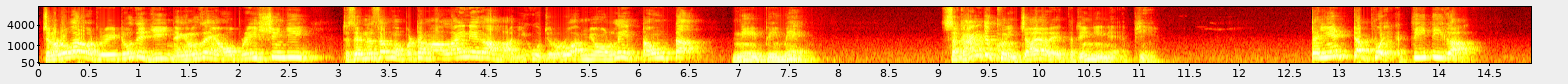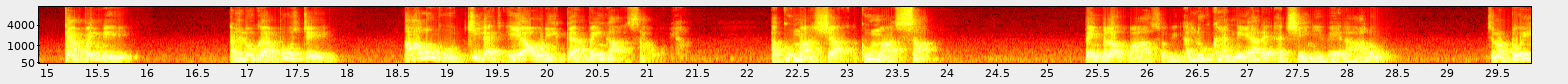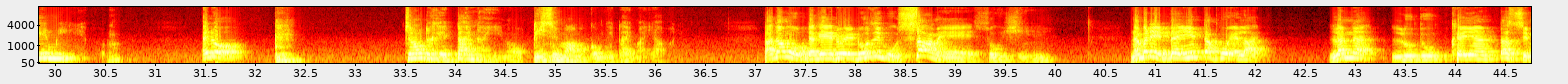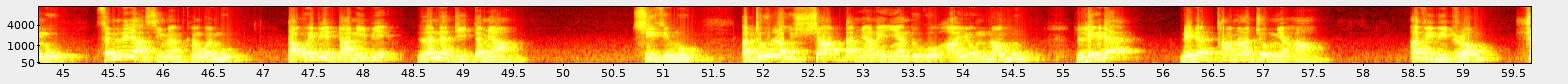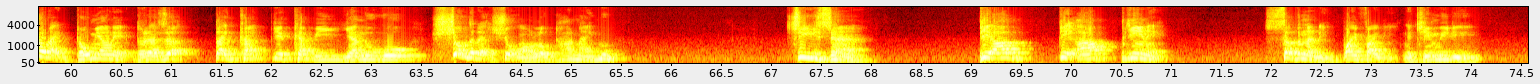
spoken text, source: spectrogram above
ကျွန်တော်တို့ကတော့ထွေတိုးစစ်ကြီးနိုင်ငံလုံးဆိုင်ရာ operation ကြီး30-20ပထမ line တွေကဟာကြီးကိုကျွန်တော်တို့အမျော်လင့်တောင်းတနေပေမဲ့စကိုင်းတခွင်ကြားရတဲ့သတင်းတွေနဲ့အပြင်တရင်တပ်ဖွဲ့အသီးသီးကကမ်ပိန်းတွေ အလူကံ post တွေအားလုံးကိုကြည့်လိုက်အေယာဝတီကမ်ပိန်းကအစပေါ့ဗျာအခုမှရှအခုမှစတိမ်ဘလောက်ပါဆိုပြီးအလူခံနေရတဲ့အခြေအနေပဲလားလို့ကျွန်တော်တွေးမိတယ်ပေါ့နော်အဲ့တော့ကျွန်တော်တကယ်တိုက်နိုင်ရင်တော့ဒီဇင်ဘာမကုန်ခင်တိုက်မှရပါတယ်ဒါကြောင့်မို့တကယ်တွေဒိုးစစ်ကိုစမယ်ဆိုရင်နံပါတ်1တရင်တက်ဖွဲ့လိုက်လက်နက်လူသူခရံတက်စင်မှု စနစ်ရစီမံခန့်ခွဲမှုတာဝေးပြတာနီးပြလက်နက်ကြီးတက်များစီစဉ်မှုအထူးလှုပ်ရှားတက်များနဲ့ရန်သူကိုအာယုံနှောက်မှုလေတဲ့လေတဲ့ဌာနချုပ်များအား FPV drone shot right drone များနဲ့ဒရဇက်တိုက်ခိုက်ပစ်ခတ်ပြီးရန်သူကိုရှုံတဲ့ရှုံအောင်လှုပ်ထားနိုင်မှုကြီးစံပြအားပြအားပြင်းတဲ့စက်တနဒီ0.5ဒီငချင်းမီဒီ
